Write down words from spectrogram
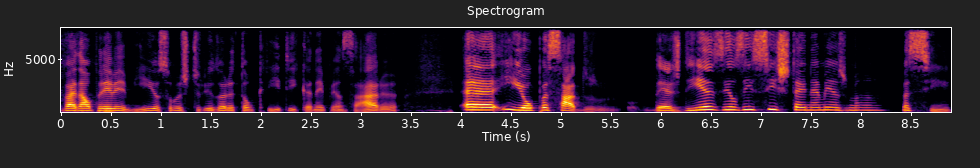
vai dar um prémio a mim? Eu sou uma historiadora tão crítica, nem pensar. Uh, e eu, passado 10 dias, eles insistem na mesma. Mas sim.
